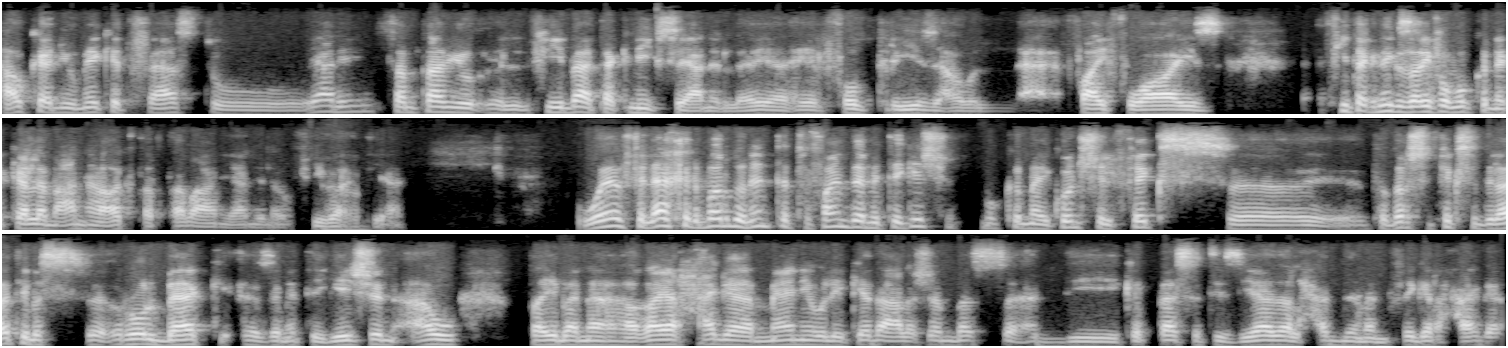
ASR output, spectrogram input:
how can you make it fast ويعني sometime في بقى techniques يعني اللي هي ال fault trees أو ال five whys في تكنيك ظريفة ممكن نتكلم عنها أكتر طبعا يعني لو في آه. وقت يعني. وفي الآخر برضه إن أنت to find mitigation ممكن ما يكونش ال fix آه، تقدرش ت fix دلوقتي بس roll back as mitigation أو طيب أنا هغير حاجة manually كده علشان بس أدي capacity زيادة لحد ما ان figure حاجة.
